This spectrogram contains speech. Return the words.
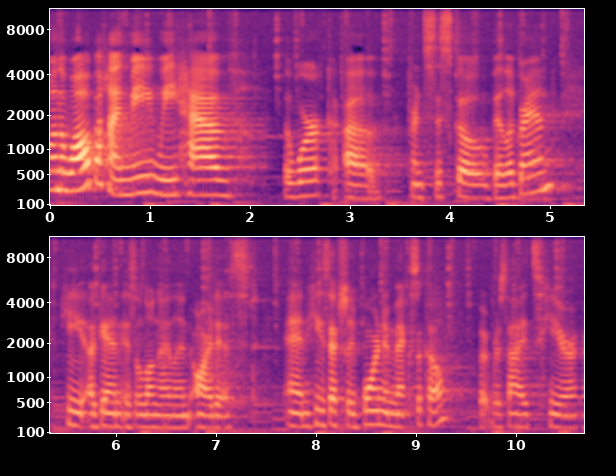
On the wall behind me, we have the work of Francisco Villagrán. He, again, is a Long Island artist, and he's actually born in Mexico, but resides here.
